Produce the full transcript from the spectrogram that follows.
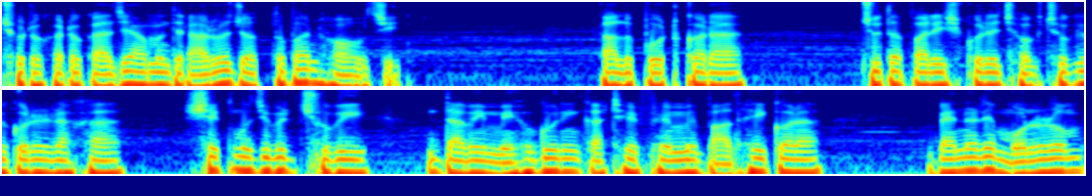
ছোটোখাটো কাজে আমাদের আরও যত্নবান হওয়া উচিত। কালো পোট করা, জুতা পালিশ করে ঝকঝকে করে রাখা শেখ মুজিবের ছবি দামি মেহগনি কাঠের ফ্রেমে বাধাই করা, ব্যানারে মনোরম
